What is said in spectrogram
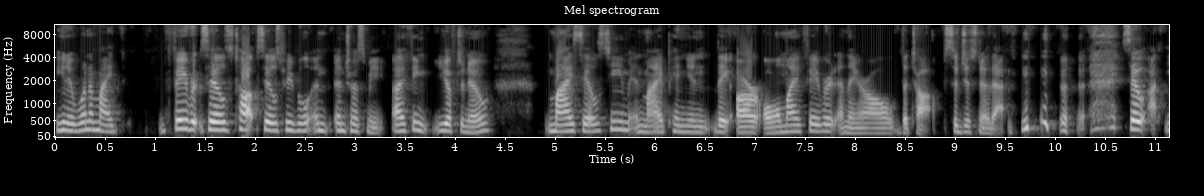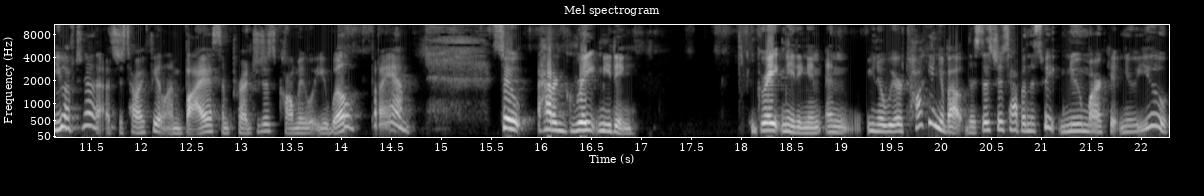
You know, one of my favorite sales top salespeople, and, and trust me, I think you have to know my sales team, in my opinion, they are all my favorite and they are all the top. So just know that. so uh, you have to know that. That's just how I feel. I'm biased and prejudiced. Call me what you will, but I am. So had a great meeting. Great meeting. And, and, you know, we were talking about this. This just happened this week. New market, new you.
